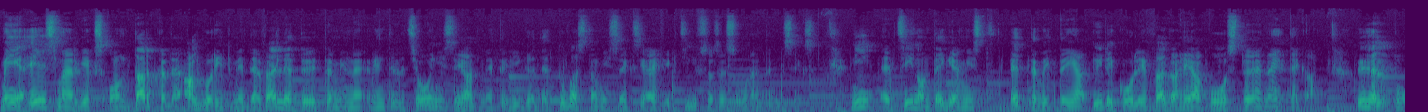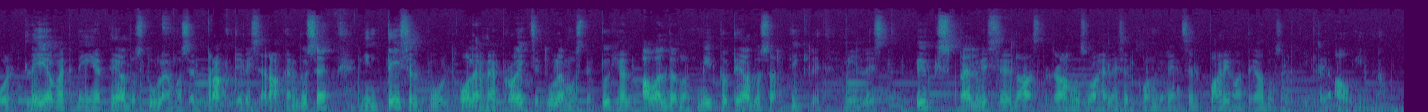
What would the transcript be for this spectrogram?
meie eesmärgiks on tarkade algoritmide väljatöötamine ventilatsiooniseadmete vigade tuvastamiseks ja efektiivsuse suurendamiseks. nii et siin on tegemist ettevõtte ja ülikooli väga hea koostöö näitega. ühelt poolt leiavad meie teadustulemused praktilise rakenduse ning teiselt poolt oleme projekti tulemuste põhjal avaldanud mitu teadusartiklit, millest üks pälvis sel aastal rahvusvahelisel konverentsil parima teadusartikli auhinna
